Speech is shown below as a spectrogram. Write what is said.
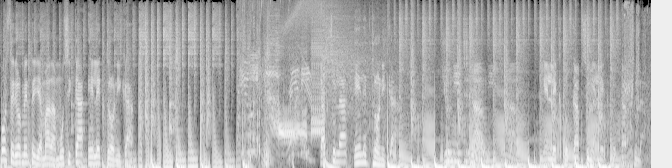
posteriormente llamada música electrónica. Cápsula electrónica. Electrocápsula. Electrocápsula.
